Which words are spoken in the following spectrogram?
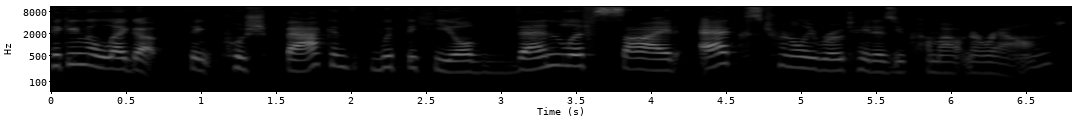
Picking the leg up, think push back and with the heel, then lift side, externally rotate as you come out and around.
